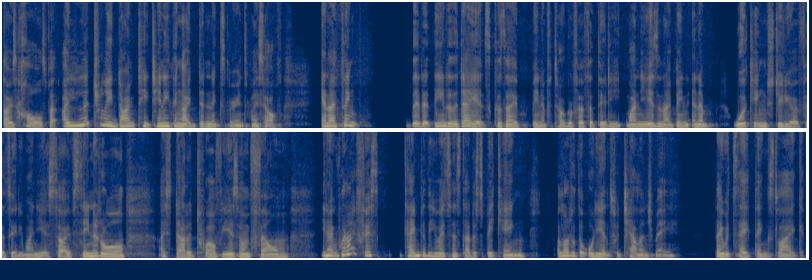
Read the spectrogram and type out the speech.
those holes, but I literally don't teach anything I didn't experience myself. And I think that at the end of the day, it's because I've been a photographer for 31 years and I've been in a working studio for 31 years. So I've seen it all. I started 12 years on film. You know, when I first came to the US and started speaking, a lot of the audience would challenge me. They would say things like,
